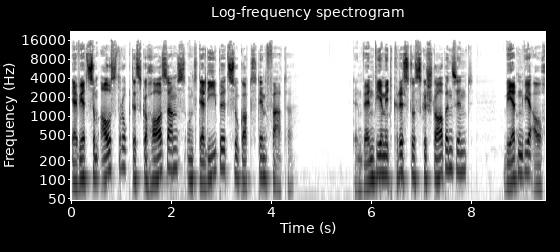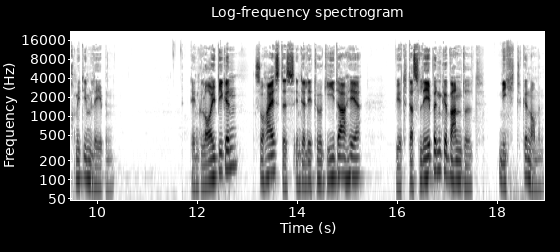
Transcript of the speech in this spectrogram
Er wird zum Ausdruck des Gehorsams und der Liebe zu Gott dem Vater. Denn wenn wir mit Christus gestorben sind, werden wir auch mit ihm leben. Den Gläubigen, so heißt es in der Liturgie daher, wird das Leben gewandelt, nicht genommen.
